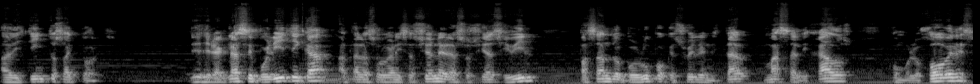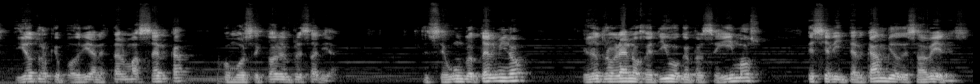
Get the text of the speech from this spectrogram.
a distintos actores, desde la clase política hasta las organizaciones de la sociedad civil, pasando por grupos que suelen estar más alejados, como los jóvenes, y otros que podrían estar más cerca, como el sector empresarial. En segundo término, el otro gran objetivo que perseguimos es el intercambio de saberes,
